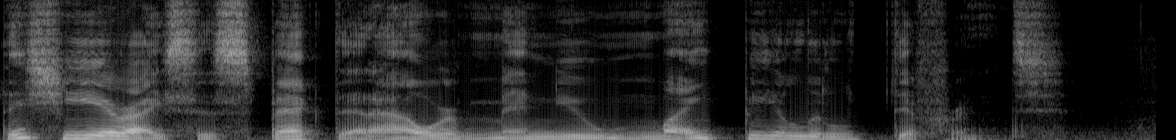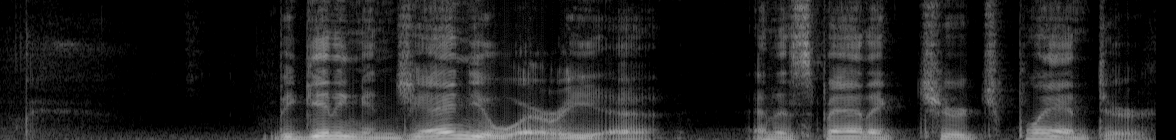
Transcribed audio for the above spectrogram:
This year, I suspect that our menu might be a little different. Beginning in January, uh, an Hispanic church planter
